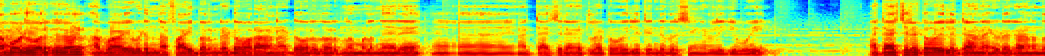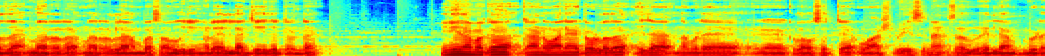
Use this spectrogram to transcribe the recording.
കബോർഡ് വർക്കുകൾ അപ്പോൾ ഇവിടുന്ന് ഫൈബറിന്റെ ഡോറാണ്. ഡോറ് തുറന്ന് നമ്മൾ നേരെ അറ്റാച്ച്ഡ് ആയിട്ടുള്ള ടോയ്ലറ്റിന്റെ ദൃശ്യങ്ങളിലേക്ക് പോയി. അറ്റാച്ച്ഡ് ടോയ്ലറ്റാണ് ഇവിടെ കാണുന്നത്. മിറർ മിറർ ലാമ്പ് സൗകര്യങ്ങൾ എല്ലാം ചെയ്തിട്ടുണ്ട്. ഇനി നമുക്ക് കാണുവാനായിട്ടുള്ളത് ഇത് നമ്മുടെ ക്ലോസറ്റ് വാഷ് ബേസിന് എല്ലാം ഇവിടെ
